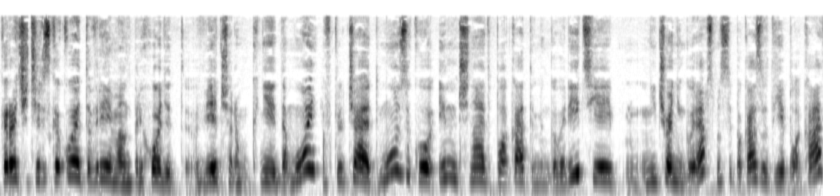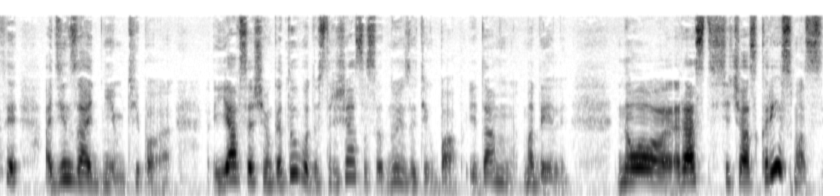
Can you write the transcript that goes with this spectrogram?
Короче, через какое-то время он приходит вечером к ней домой, включает музыку и начинает плакатами говорить ей, ничего не говоря, в смысле, показывает ей плакаты один за одним. Типа, я в следующем году буду встречаться с одной из этих баб, и там модели. Но раз сейчас Крисмас,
